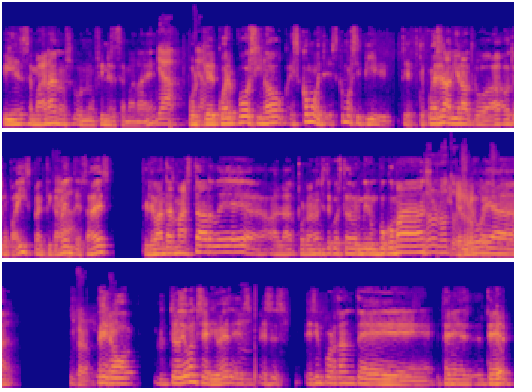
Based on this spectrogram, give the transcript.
fines de semana o no fines de semana, ¿eh? Ya. Porque el cuerpo, si no, es como, es como si te, fueras en avión a otro, a otro país prácticamente, ¿sabes? Te levantas más tarde, por la noche te cuesta dormir un poco más. No, no, no, todo ¿eh? pero, te lo digo en serio, ¿eh? es, es, es importante tener,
